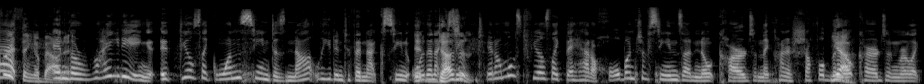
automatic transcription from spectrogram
everything about and it. the writing, it feels like one scene does not lead into the next scene or It the next scene. doesn't. It almost feels like they had a whole bunch of scenes on note cards and they kind of shuffled the Yeah. note cards and were like,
